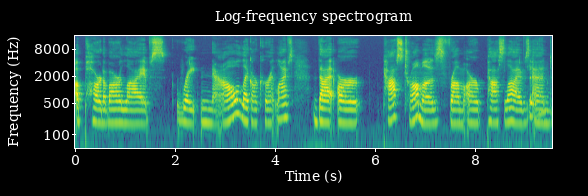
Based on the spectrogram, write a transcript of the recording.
a part of our lives right now, like our current lives, that are past traumas from our past lives. Yeah. And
